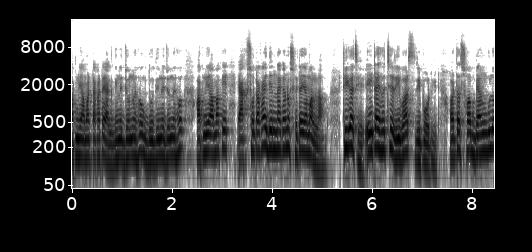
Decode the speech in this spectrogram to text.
আপনি আমার টাকাটা একদিনের জন্য হোক, দুদিনের জন্য হোক, আপনি আমাকে একশো টাকাই দেন না কেন, সেটাই আমার লাভ। ঠিক আছে? এইটাই হচ্ছে রিভার্স রিপোর্টেড অর্থাৎ সব ব্যাঙ্কগুলো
